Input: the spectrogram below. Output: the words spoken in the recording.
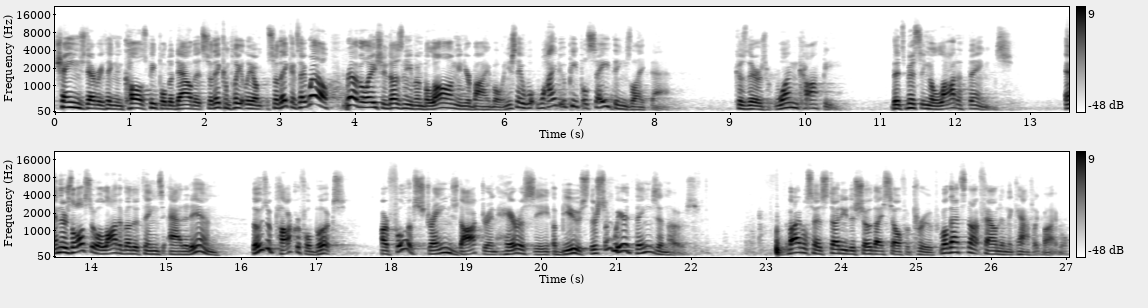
changed everything and caused people to doubt it. So they completely, um, so they can say, well, Revelation doesn't even belong in your Bible. And you say, why do people say things like that? Because there's one copy that's missing a lot of things. And there's also a lot of other things added in. Those apocryphal books are full of strange doctrine, heresy, abuse. There's some weird things in those. The Bible says, study to show thyself approved. Well, that's not found in the Catholic Bible.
